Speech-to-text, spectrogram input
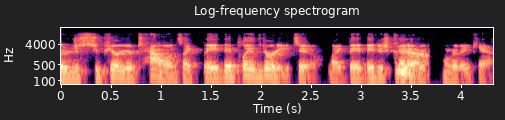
they're just superior talents like they they play the dirty too like they, they just cut yeah. every corner they can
